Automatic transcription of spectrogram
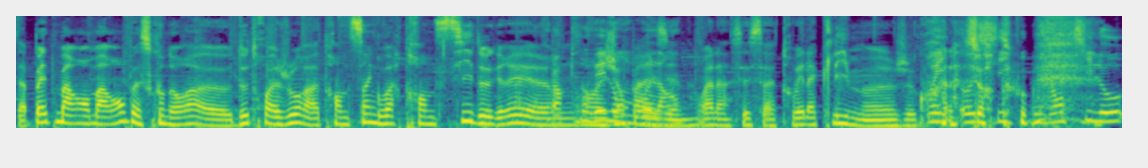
Ça peut être marrant marrant parce qu'on aura 2-3 jours à 35 voire 36 degrés euh, falloir en région là, parisienne. Voilà, c'est ça. Trouver la clim, euh, je crois. Oui, là, aussi. surtout. Ventilo.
